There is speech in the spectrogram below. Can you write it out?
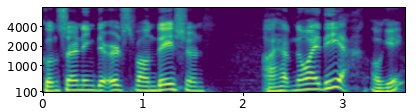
concerning the earth's foundation, I have no idea. Okay.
